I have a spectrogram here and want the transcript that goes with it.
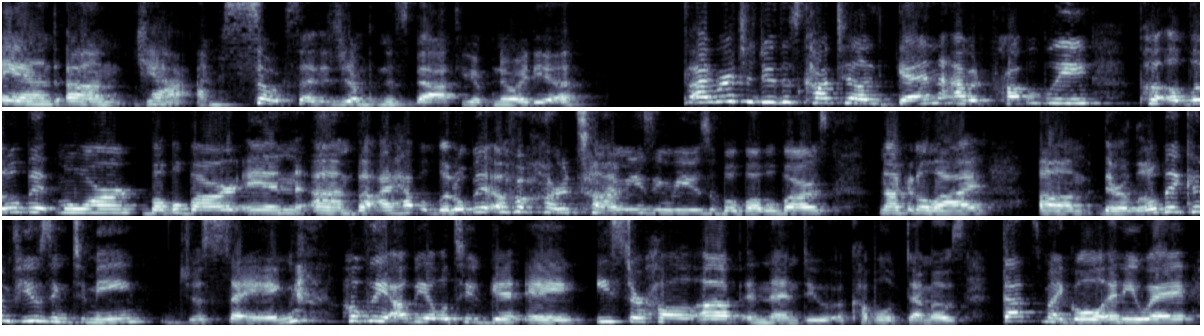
and um, yeah, I'm so excited to jump in this bath, you have no idea. If I were to do this cocktail again, I would probably put a little bit more bubble bar in, um, but I have a little bit of a hard time using reusable bubble bars, not gonna lie. Um, they're a little bit confusing to me, just saying. Hopefully I'll be able to get a Easter haul up and then do a couple of demos. That's my goal anyway.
